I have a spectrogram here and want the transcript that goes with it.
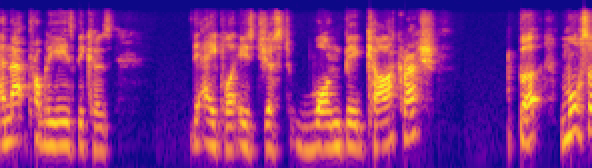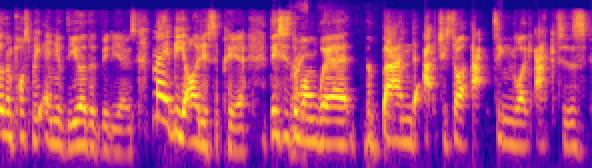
and that probably is because the A plot is just one big car crash. But more so than possibly any of the other videos. Maybe I disappear. This is right. the one where the band actually start acting like actors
